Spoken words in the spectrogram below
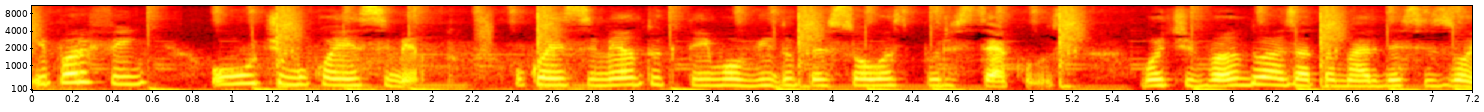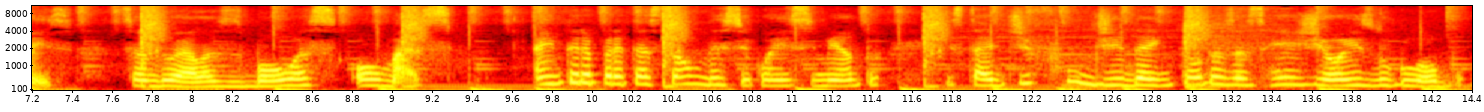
E por fim, o último conhecimento, o conhecimento que tem movido pessoas por séculos, motivando-as a tomar decisões, sendo elas boas ou más. A interpretação desse conhecimento está difundida em todas as regiões do globo,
